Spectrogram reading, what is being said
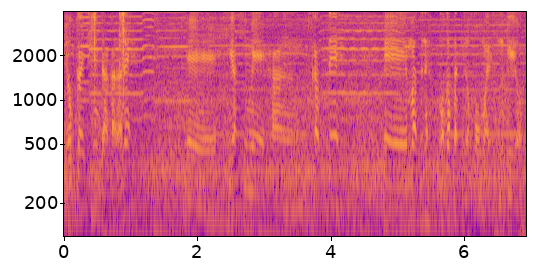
四日市インターからね、えー、東名阪使って、えー、まずね岡崎の方まで抜けようと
